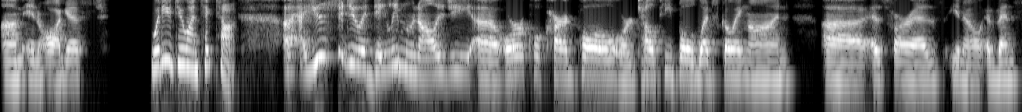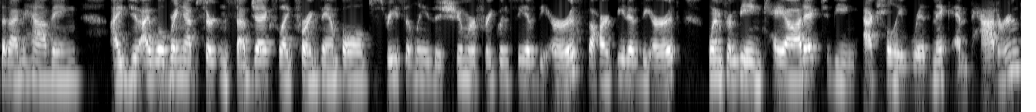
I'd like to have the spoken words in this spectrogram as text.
um, in August. What do you do on TikTok? Uh, I used to do a daily moonology uh, oracle card pull or tell people what's going on uh, as far as you know events that I'm having. I do. I will bring up certain subjects, like for example, just recently, the Schumann frequency of the Earth, the heartbeat of the Earth, went from being chaotic to being actually rhythmic and patterned,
